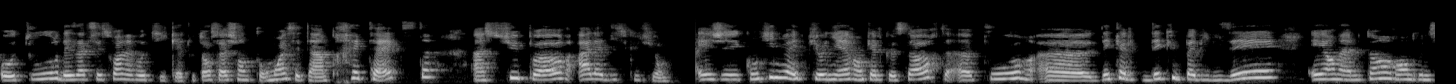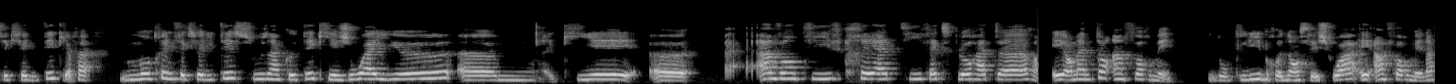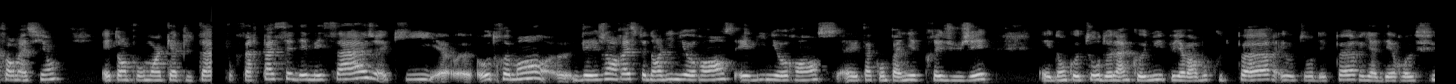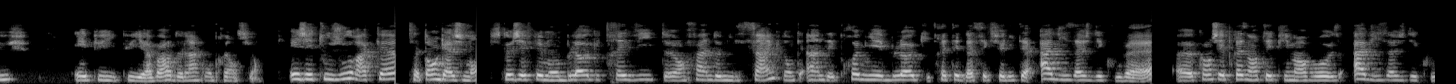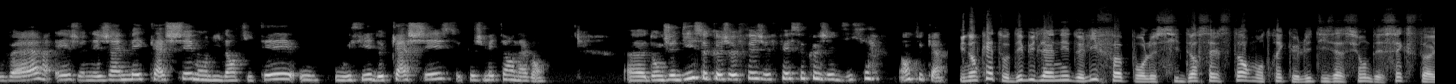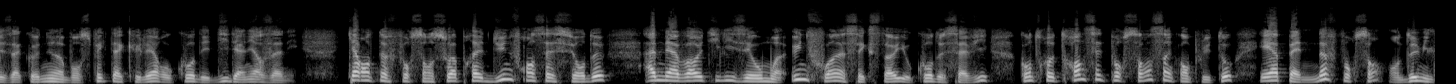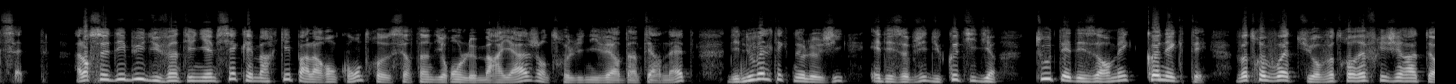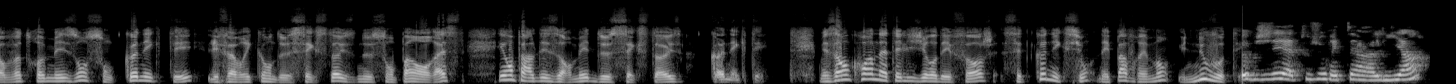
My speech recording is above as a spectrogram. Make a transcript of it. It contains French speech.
autour des accessoires érotiques, tout en sachant que pour moi c'était un prétexte, un support à la discussion. Et j'ai continué à être pionnière en quelque sorte euh, pour euh, déculpabiliser et en même temps rendre une sexualité qui, enfin, montrer une sexualité sous un côté qui est joyeux, qui est inventif, créatif, explorateur et en même temps informé donc libre dans ses choix et informé. L'information étant pour moi capitale pour faire passer des messages qui, euh, autrement, euh, les gens restent dans l'ignorance et l'ignorance est accompagnée de préjugés. Et donc autour de l'inconnu, il peut y avoir beaucoup de peur et autour des peurs, il y a des refus et puis il peut y avoir de l'incompréhension. Et j'ai toujours à cœur cet engagement puisque j'ai fait mon blog très vite en fin 2005, donc un des premiers blogs qui traitait de la sexualité à visage découvert. Euh, quand j'ai présenté Piment Rose à visage découvert et je n'ai jamais caché mon identité ou, ou, essayé de cacher ce que je mettais en avant. Euh, donc je dis ce que je fais, je fais ce que je dis, en tout cas. Une enquête au début de l'année de l'IFOP pour le site Dorsal Store montrait que l'utilisation des sextoys a connu un bond spectaculaire au cours des dix dernières années. 49%, soit près d'une Française sur deux, admet avoir utilisé au moins une fois un sextoy au cours de sa vie, contre 37% cinq ans plus tôt et à peine 9% en 2007. Alors ce début du XXIe siècle est marqué par la rencontre, certains diront le mariage entre l'univers d'Internet, des nouvelles technologies et des objets du quotidien. Tout est désormais connecté. Votre voiture, votre réfrigérateur, votre maison sont connectés. Les fabricants de sextoys ne sont pas en reste et on parle désormais de sextoys connectés. Mais à en croire Nathalie Giraud-Desforges, cette connexion n'est pas vraiment une nouveauté. L'objet a toujours été un lien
